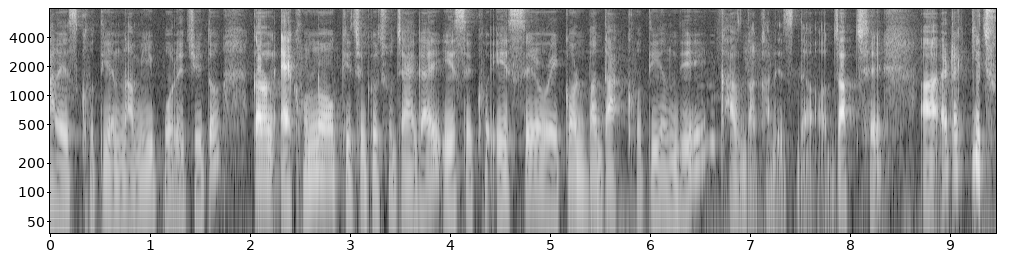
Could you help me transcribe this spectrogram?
আর এস খতিয়ান নামেই পরিচিত। কারণ এখনও কিছু কিছু জায়গায় এসে এসে রেকর্ড বা দাগ খতিয়ান দিয়ে খাজনা খারিজ দেওয়া যাচ্ছে। এটা কিছু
